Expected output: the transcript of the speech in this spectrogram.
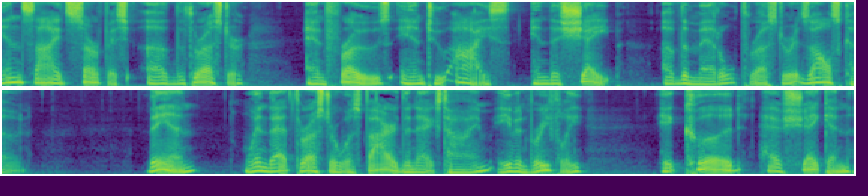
inside surface of the thruster and froze into ice in the shape of the metal thruster exhaust cone. Then, when that thruster was fired the next time, even briefly, it could have shaken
